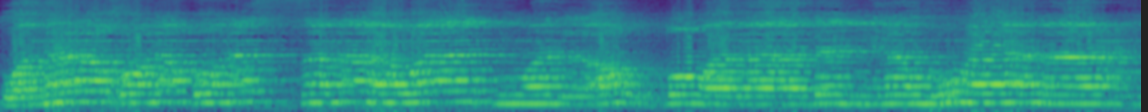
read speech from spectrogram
وما خلقنا السماوات والأرض وما بينهما لاعبين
